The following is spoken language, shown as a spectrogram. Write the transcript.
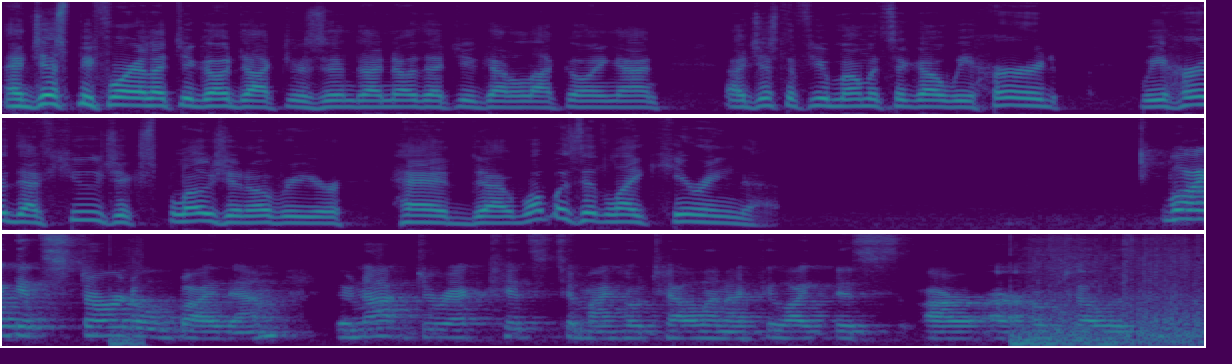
And just before I let you go, Dr. Zind, I know that you've got a lot going on. Uh, just a few moments ago, we heard we heard that huge explosion over your head. Uh, what was it like hearing that? Well, I get startled by them. They're not direct hits to my hotel, and I feel like this our our hotel is.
